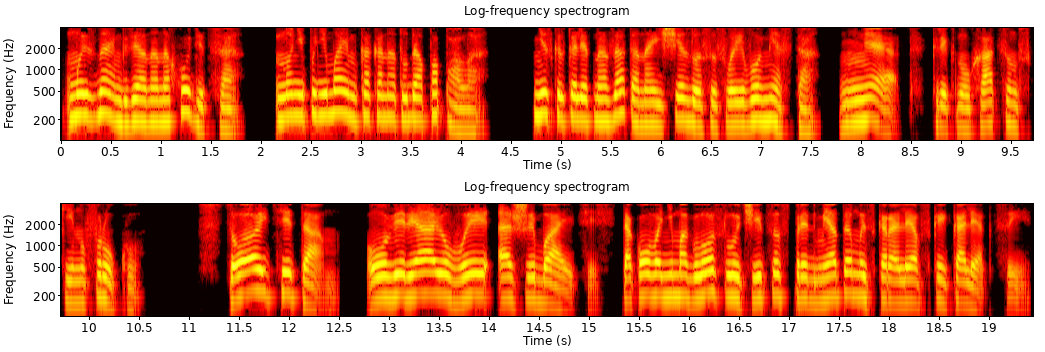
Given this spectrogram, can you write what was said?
«Мы знаем, где она находится, но не понимаем, как она туда попала. Несколько лет назад она исчезла со своего места». «Нет!» — крикнул Хадсон, вскинув руку. «Стойте там! «Уверяю, вы ошибаетесь. Такого не могло случиться с предметом из королевской коллекции».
